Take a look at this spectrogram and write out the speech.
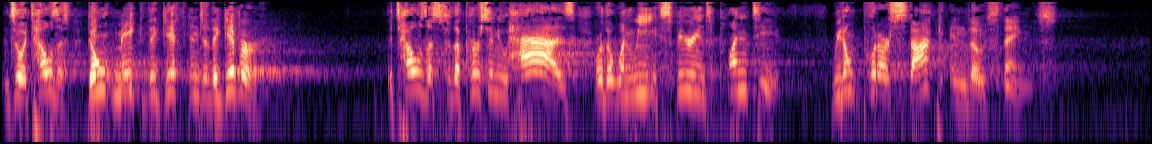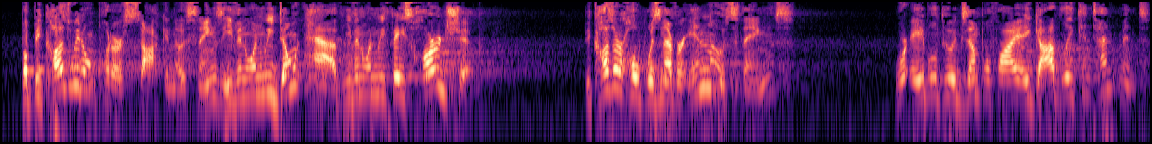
And so it tells us, don't make the gift into the giver. It tells us to the person who has, or that when we experience plenty, we don't put our stock in those things. But because we don't put our stock in those things, even when we don't have, even when we face hardship, because our hope was never in those things, we're able to exemplify a godly contentment.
